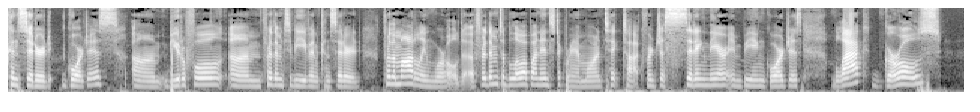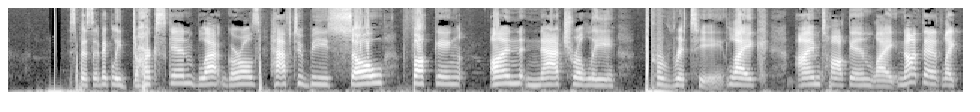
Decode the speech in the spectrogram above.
considered gorgeous, um, beautiful, um, for them to be even considered for the modeling world, uh, for them to blow up on Instagram or on TikTok for just sitting there and being gorgeous. Black girls, specifically dark skinned black girls, have to be so fucking unnaturally pretty. Like, I'm talking like not that like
